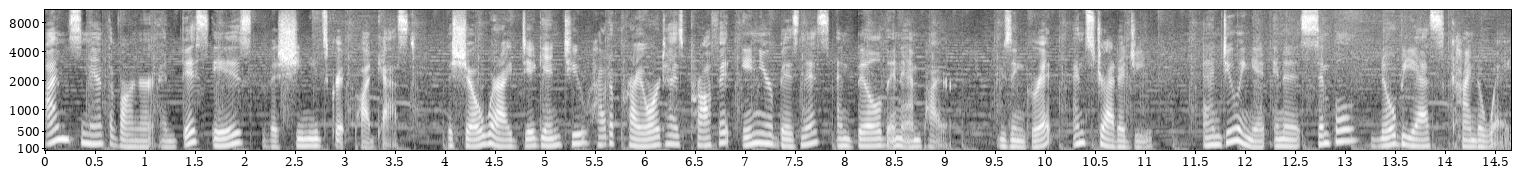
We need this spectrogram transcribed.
I'm Samantha Varner, and this is the She Needs Grit podcast, the show where I dig into how to prioritize profit in your business and build an empire using grit and strategy and doing it in a simple, no BS kind of way.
